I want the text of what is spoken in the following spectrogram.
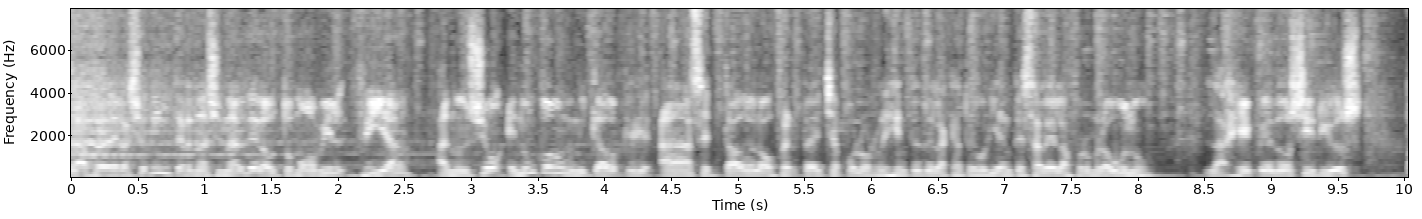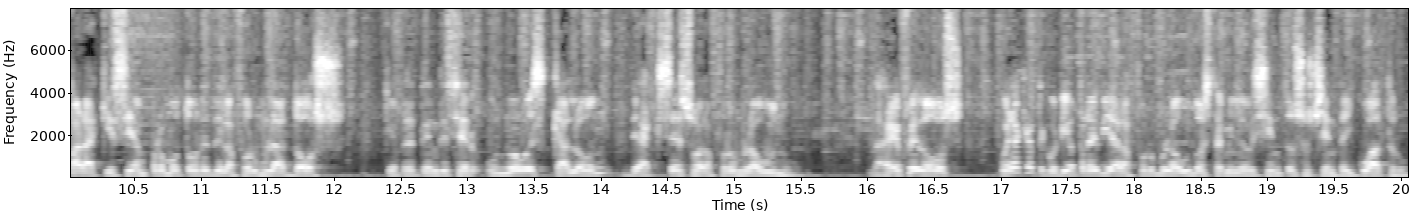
La Federación Internacional del Automóvil, FIA, anunció en un comunicado que ha aceptado la oferta hecha por los regentes de la categoría antesala de la Fórmula 1, la GP2 Sirius, para que sean promotores de la Fórmula 2, que pretende ser un nuevo escalón de acceso a la Fórmula 1. La F2 fue la categoría previa a la Fórmula 1 hasta 1984,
